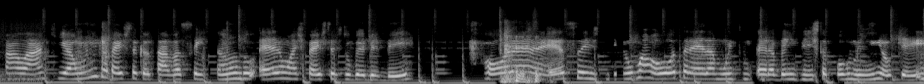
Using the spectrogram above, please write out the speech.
falar que a única festa que eu tava aceitando eram as festas do BBB. Fora essas, nenhuma outra era muito era bem vista por mim, ok?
